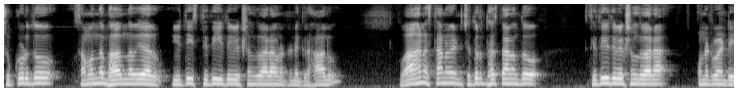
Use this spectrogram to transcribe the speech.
శుక్రుడితో సంబంధ బాంధవ్యాలు యుతి స్థితి యుతి వీక్షణ ద్వారా ఉన్నటువంటి గ్రహాలు వాహన స్థానం చతుర్థ స్థానంతో స్థితి వీక్షణ ద్వారా ఉన్నటువంటి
